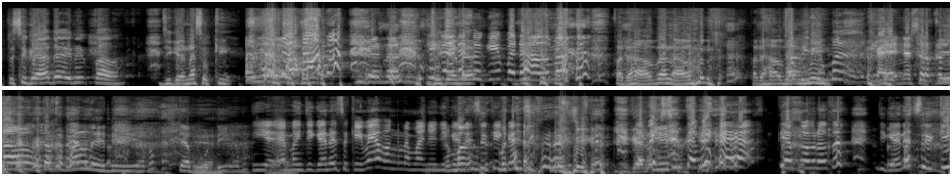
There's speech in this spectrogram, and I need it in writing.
terus juga ada ini pal Jigana Suki Oh iya. Jika nasi. Jika ada Jika suki padahal mah padahal mah naon padahal mah Tapi itu mah Kayaknya Suki. terkenal terkenal deh di apa setiap Iya. budi apa. Iya emang jika ada suki mah emang namanya Emang- ada suki emang- kan. Jika tapi tapi kayak tiap ngobrol tuh ada suki.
